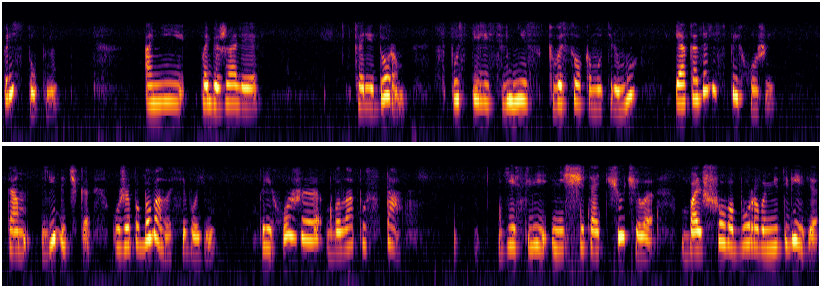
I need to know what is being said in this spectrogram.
преступна. Они побежали коридором, спустились вниз к высокому трюму и оказались в прихожей. Там Лидочка уже побывала сегодня. Прихожая была пуста, если не считать чучела большого бурого медведя,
